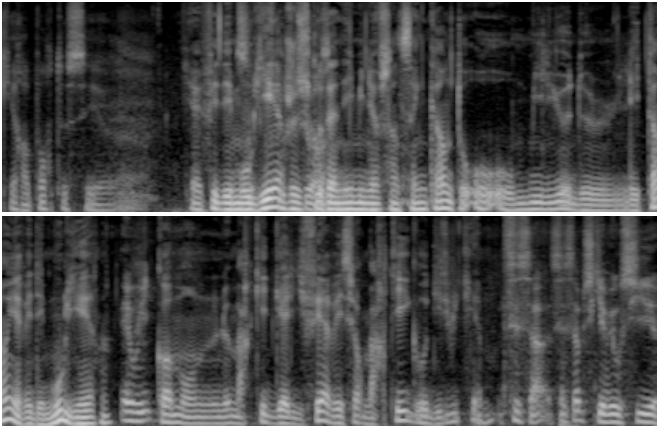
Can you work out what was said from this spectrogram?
qui rapporte ces. Euh, il y avait des moulières jusqu'aux années 1950 au, milieu de l'étang, il y avait des moulières. Et eh oui. Comme le marquis de Galifet avait sur Martigues au 18e. C'est ça, c'est ça, parce qu'il y avait aussi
